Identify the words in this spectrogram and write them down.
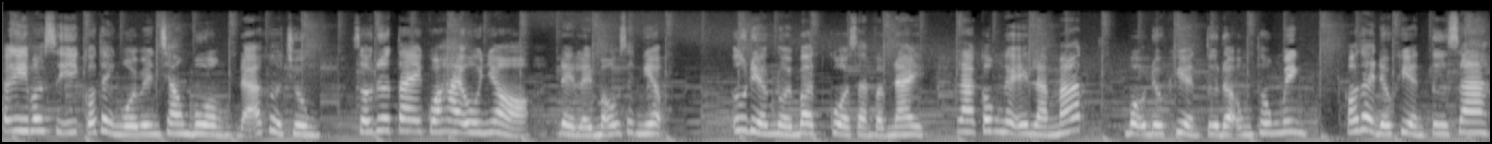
Các y bác sĩ có thể ngồi bên trong buồng đã khử trùng rồi đưa tay qua hai ô nhỏ để lấy mẫu xét nghiệm. Ưu điểm nổi bật của sản phẩm này là công nghệ làm mát, bộ điều khiển tự động thông minh, có thể điều khiển từ xa,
